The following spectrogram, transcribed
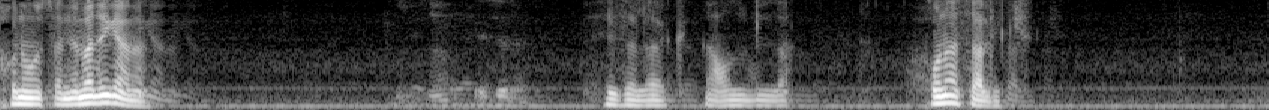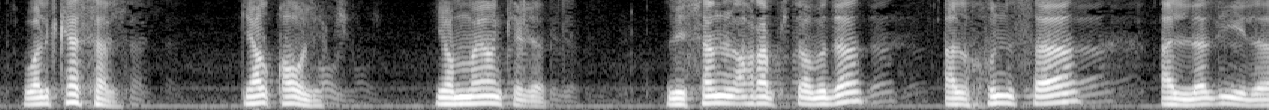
Xunusa nima degani? Hezalak xunasalik. Val kasal yalqovlik. Yonma yon kelyapti. Lisan arab kitobida al xunsa allazi la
